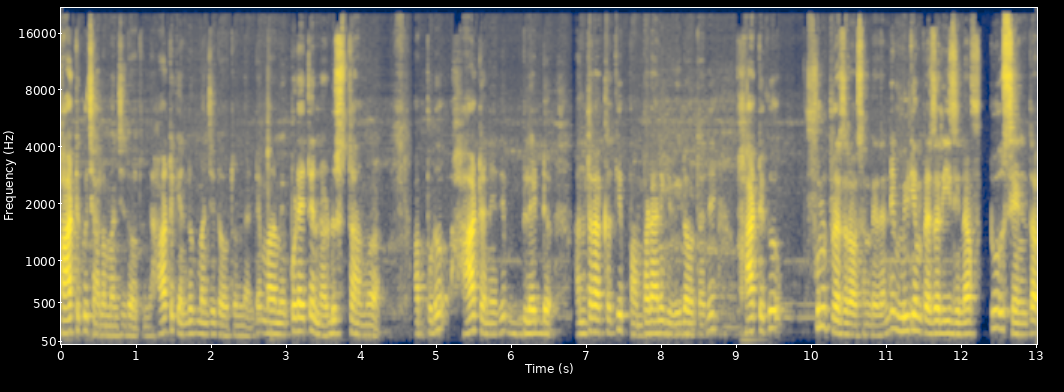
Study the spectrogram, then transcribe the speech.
హార్ట్కు చాలా మంచిది అవుతుంది హార్ట్కి ఎందుకు మంచిది అవుతుందంటే మనం ఎప్పుడైతే నడుస్తామో అప్పుడు హార్ట్ అనేది బ్లడ్ అంతరక్కకి పంపడానికి వీలవుతుంది. హార్ట్కు ఫుల్ ప్రెజర్ అవసరం లేదండి. Medium pressure is enough to send the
